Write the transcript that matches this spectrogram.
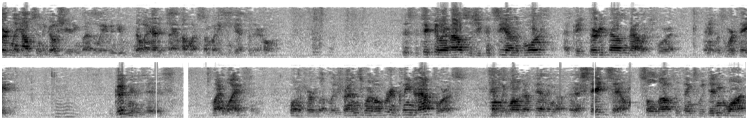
Certainly helps in negotiating, by the way, when you know ahead of time how much somebody can get for their home. This particular house, as you can see on the board, I paid $30,000 for it, and it was worth 80. The good news is, my wife and one of her lovely friends went over and cleaned it out for us. And we wound up having a, an estate sale, sold off the things we didn't want,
